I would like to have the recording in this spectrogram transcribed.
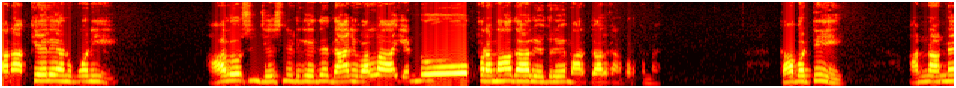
మన అక్కేలే అనుకొని ఆలోచన చేసినట్టుగైతే దానివల్ల ఎన్నో ప్రమాదాలు ఎదురయ్యే మార్గాలు కనపడుతున్నాయి. కాబట్టి అన్న అన్నే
